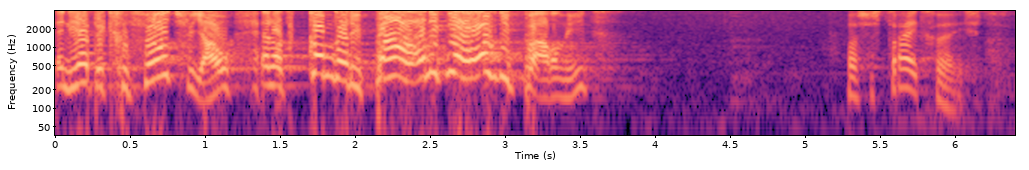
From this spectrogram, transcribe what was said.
en die heb ik gevuld voor jou en dat komt door die paal en ik wil ook die paal niet. was een strijd geweest.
